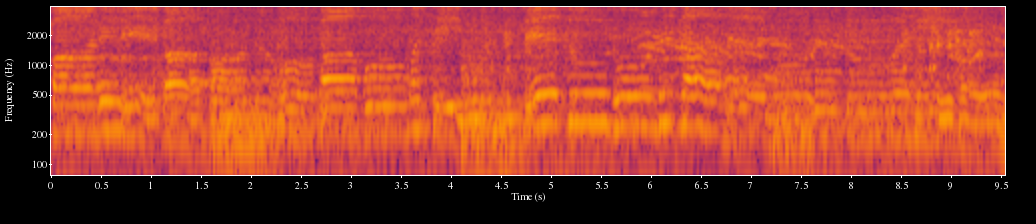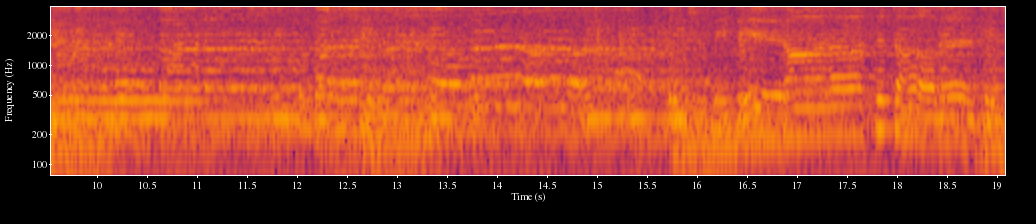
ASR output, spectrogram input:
पार लेगा कौन होगा वो मसीह? जिसे तू ढूंढता है तू वही है। तुझ में तेरा रास्ता है, तुझ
